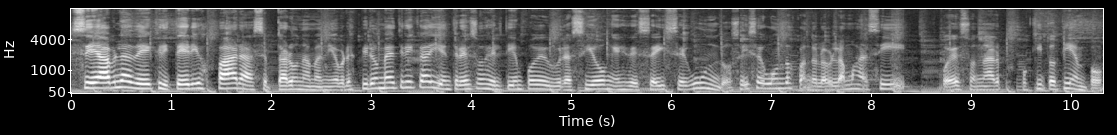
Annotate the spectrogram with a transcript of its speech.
Se habla de criterios para aceptar una maniobra espirométrica y entre esos el tiempo de duración es de 6 segundos. 6 segundos cuando lo hablamos así puede sonar poquito tiempo,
